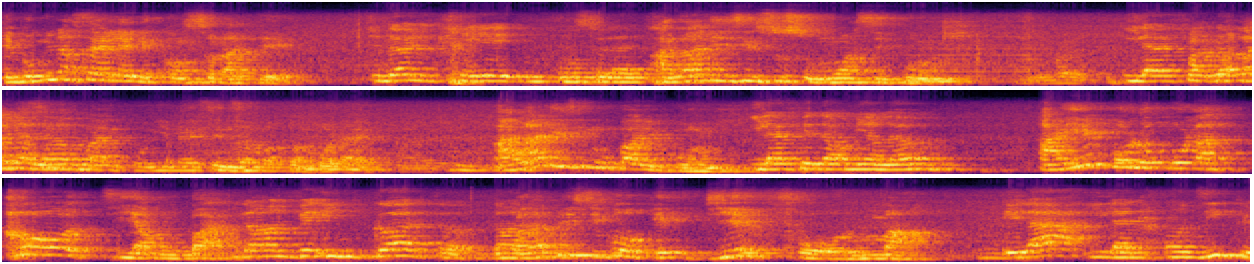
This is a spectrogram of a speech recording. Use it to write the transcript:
ebongi nasalele le consolateur Je dois lui créer une consolatrice. alalisi lisusu mwasi pongi Il a fait dormir l'homme. merci Il a fait dormir l'homme. Il a enlevé une côte dans l'homme. dieu forma Et là, il a, on dit que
